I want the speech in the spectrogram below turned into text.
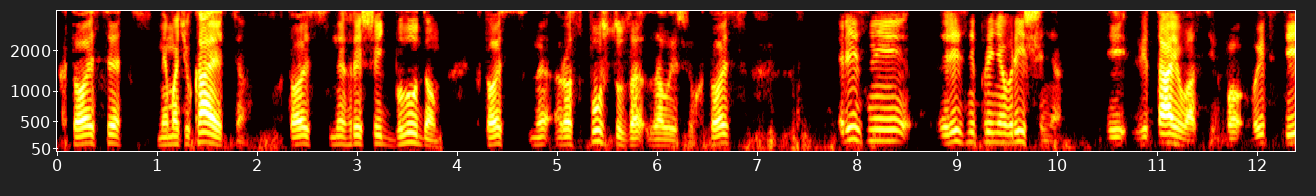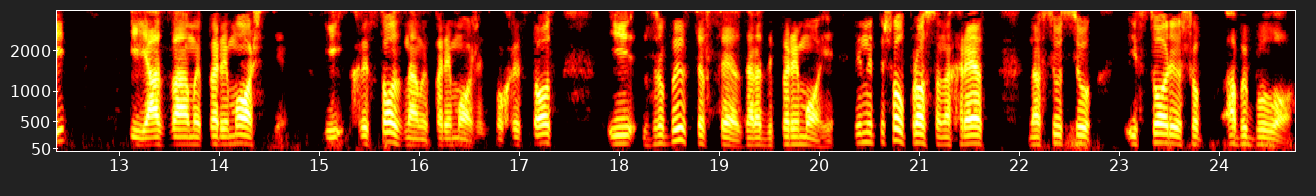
хтось не матюкається, хтось не грішить блудом, хтось розпусту залишив, хтось різні, різні прийняв рішення. І вітаю вас всіх, бо ви всі, і я з вами переможці. І Христос з нами переможець, бо Христос і зробив це все заради перемоги. Він не пішов просто на хрест, на всю цю історію, щоб аби було.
